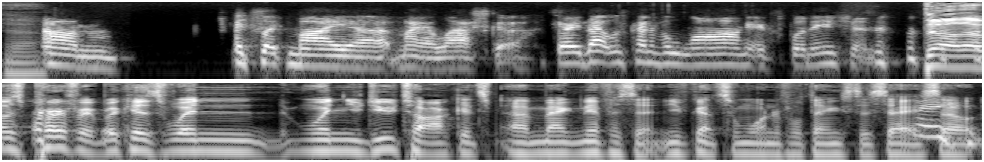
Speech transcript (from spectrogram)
yeah. um, it's like my uh, my Alaska. Sorry, that was kind of a long explanation. no, that was perfect because when when you do talk, it's uh, magnificent. You've got some wonderful things to say. Thanks. So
